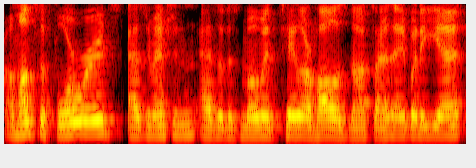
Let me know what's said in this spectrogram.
amongst the forwards, as we mentioned, as of this moment, Taylor Hall has not signed with anybody yet.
